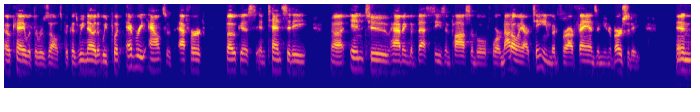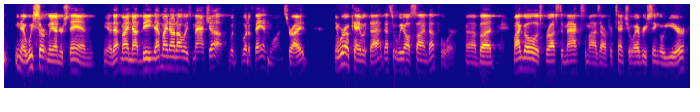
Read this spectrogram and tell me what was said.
okay with the results because we know that we put every ounce of effort, focus, intensity, uh, into having the best season possible for not only our team but for our fans and university. And you know, we certainly understand. You know, that might not be that might not always match up with what a fan wants, right? And we're okay with that. That's what we all signed up for. Uh, but my goal is for us to maximize our potential every single year.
